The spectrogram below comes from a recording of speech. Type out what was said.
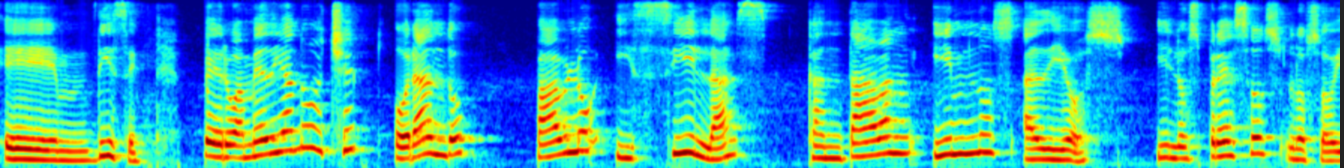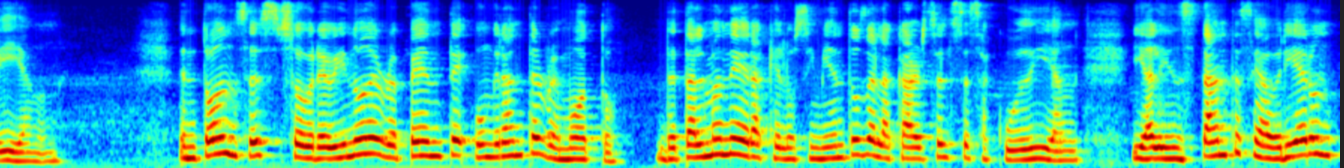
em, dice, pero a medianoche, orando, Pablo y Silas cantaban himnos a Dios y los presos los oían. Entonces sobrevino de repente un gran terremoto, de tal manera que los cimientos de la cárcel se sacudían y al instante se abrieron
